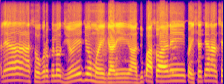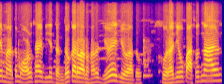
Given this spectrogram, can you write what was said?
અલે, આ છોકરો પેલો જીઓ એ જ્યો મય ગાડી, આજુ પાછો આવે ને પૈસા ત્યાં ના છે મારે તો મોડું થાય, બીજે ધંધો કરવાનો. હારો જીઓ એ જીઓ આ તો. કોરા જેવો પાછો જ ના આવ્યો ને.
